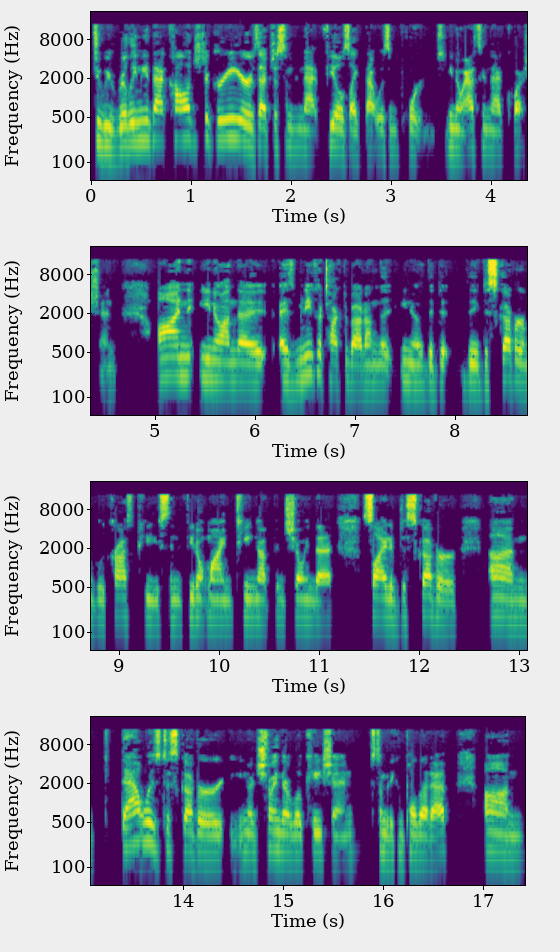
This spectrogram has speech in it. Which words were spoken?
do we really need that college degree or is that just something that feels like that was important? You know, asking that question on, you know, on the, as Monika talked about on the, you know, the, the Discover and Blue Cross piece. And if you don't mind teeing up and showing the, slide of Discover. Um, that was Discover, you know, showing their location. Somebody can pull that up. Um,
